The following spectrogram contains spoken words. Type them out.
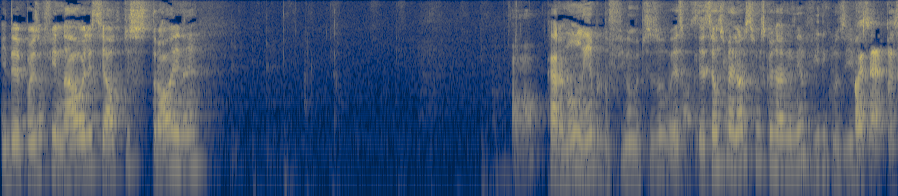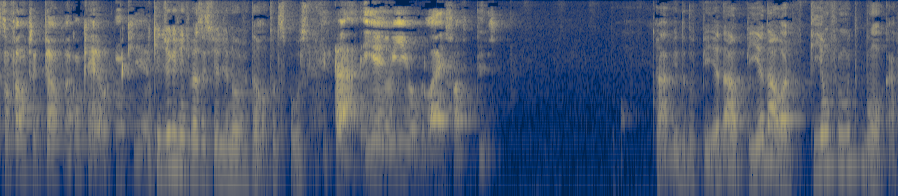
E depois no final ele se autodestrói, né? Uhum. Cara, eu não lembro do filme. Eu preciso. Esse, esse é um dos melhores filmes que eu já vi na minha vida, inclusive. Pois é, por isso eu tô falando pra você falar como que é, como é que é. E que dia que a gente vai assistir ele de novo, então? Tô disposto. E tá, e, e o Life of Pi? A vida do Pi é da, o Pi é da hora. Pi é um filme muito bom, cara.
